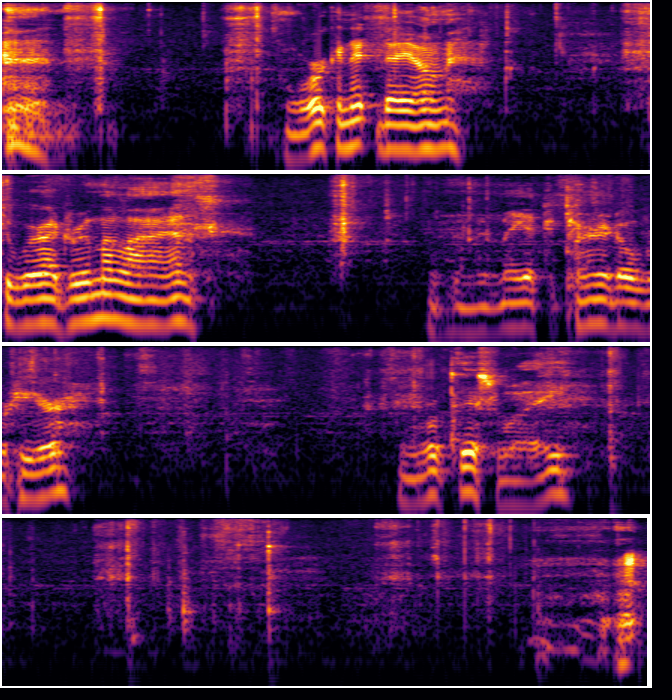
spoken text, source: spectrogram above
Working it down to where I drew my lines. And I may have to turn it over here and work this way.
